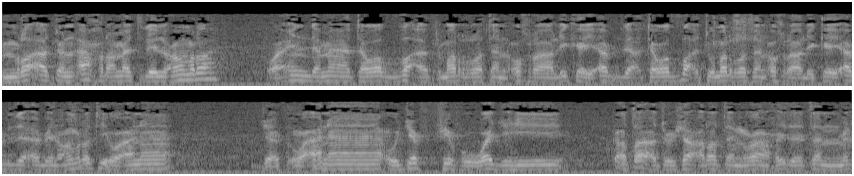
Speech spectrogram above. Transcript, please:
امرأة أحرمت للعمرة وعندما توضأت مرة أخرى لكي أبدأ توضأت مرة أخرى لكي أبدأ بالعمرة وأنا وأنا أجفف وجهي قطعت شعرة واحدة من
